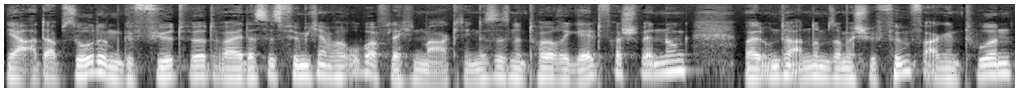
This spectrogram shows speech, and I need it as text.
ja ad absurdum geführt wird, weil das ist für mich einfach Oberflächenmarketing. Das ist eine teure Geldverschwendung, weil unter anderem zum Beispiel fünf Agenturen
